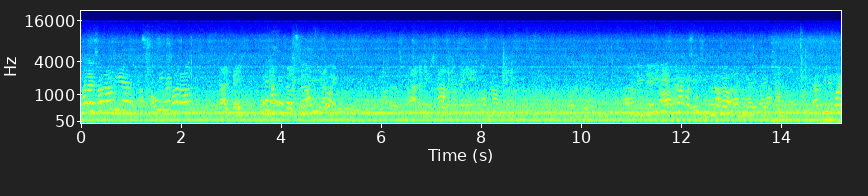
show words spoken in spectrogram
Ga dan zo nou die, die terug gaan halen. Ja, ik weet. Nee, dat is wel. Nou niet voor. Ja, dat je dan ben je achteraf. Nee, nee, die eerste vraag was niet zien. Ja. Ja, dat mooi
